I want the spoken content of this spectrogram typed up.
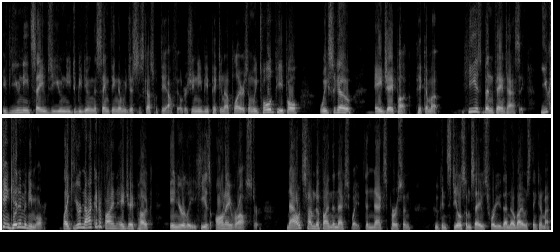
if you need saves, you need to be doing the same thing that we just discussed with the outfielders. You need to be picking up players. And we told people weeks ago, AJ Puk, pick him up he has been fantastic. You can't get him anymore. Like you're not going to find AJ Puk in your league. He is on a roster. Now it's time to find the next wave, the next person who can steal some saves for you that nobody was thinking about.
